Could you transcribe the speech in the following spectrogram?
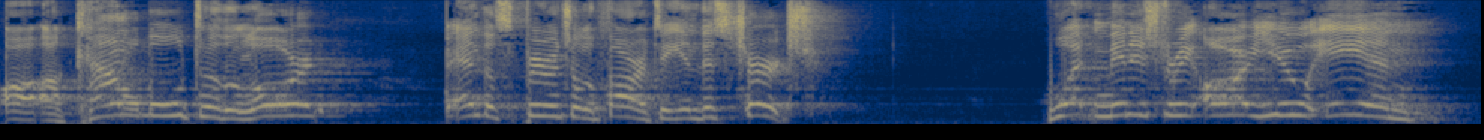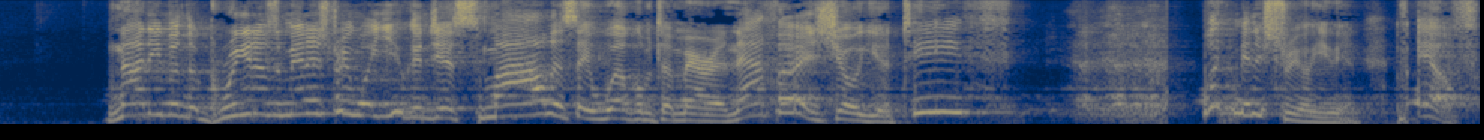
are accountable to the Lord and the spiritual authority in this church. What ministry are you in? Not even the greeters ministry where you can just smile and say, Welcome to Maranatha and show your teeth. what ministry are you in? F.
